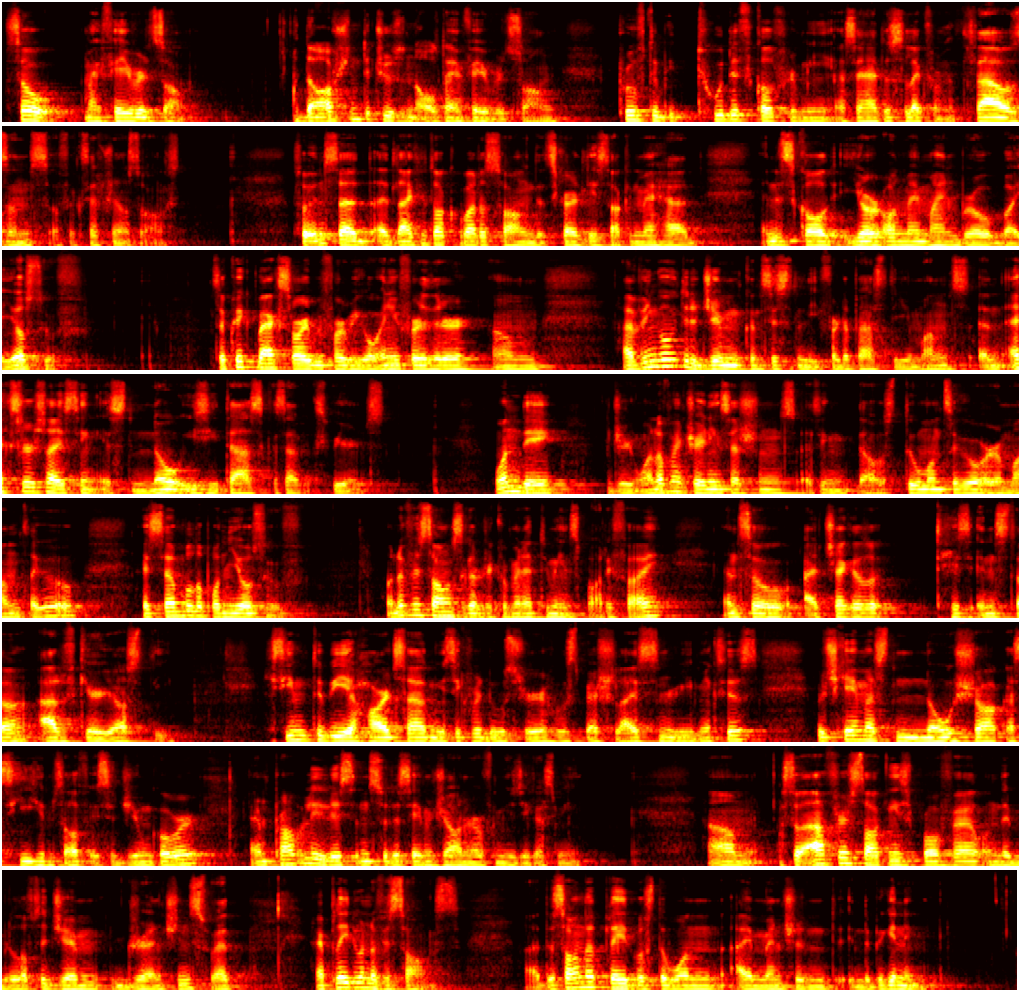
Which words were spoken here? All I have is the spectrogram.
So, my favorite song. The option to choose an all time favorite song proved to be too difficult for me as I had to select from thousands of exceptional songs. So, instead, I'd like to talk about a song that's currently stuck in my head, and it's called You're On My Mind Bro by Yusuf. So, quick backstory before we go any further. Um, I've been going to the gym consistently for the past three months, and exercising is no easy task as I've experienced. One day, during one of my training sessions, I think that was two months ago or a month ago, I stumbled upon Yosuf. One of his songs got recommended to me in Spotify, and so I checked out his Insta out of curiosity. He seemed to be a hardstyle music producer who specializes in remixes, which came as no shock as he himself is a gym goer and probably listens to the same genre of music as me. Um, so after stalking his profile in the middle of the gym, drenched in sweat, I played one of his songs. Uh, the song that played was the one I mentioned in the beginning.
